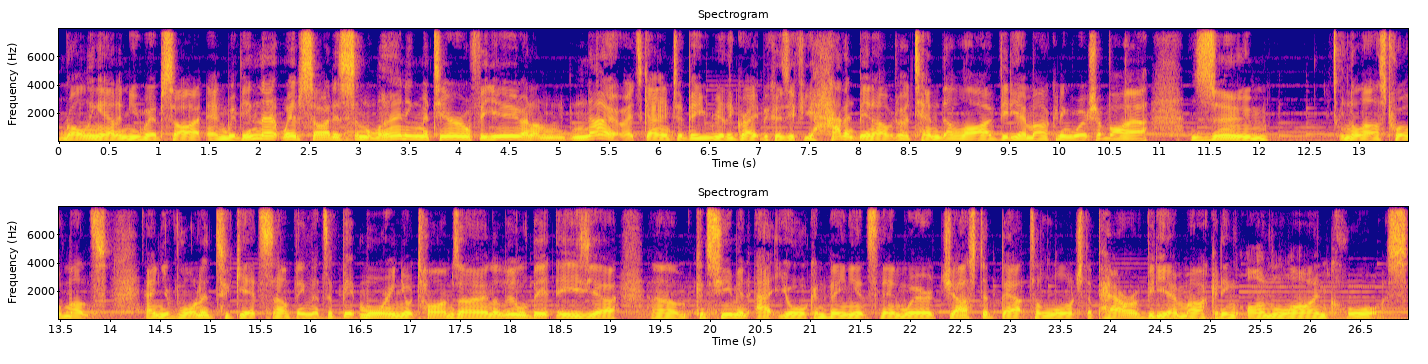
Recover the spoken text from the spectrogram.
rolling out a new website, and within that website is some learning material for you. And I know it's going to be really great because if you haven't been able to attend the live video marketing workshop via Zoom, in the last 12 months and you've wanted to get something that's a bit more in your time zone, a little bit easier, um, consume it at your convenience, then we're just about to launch the Power of Video Marketing online course.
